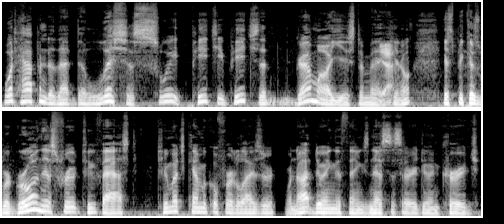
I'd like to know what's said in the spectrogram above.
What happened to that delicious, sweet, peachy peach that Grandma used to make? Yeah. You know, it's because we're growing this fruit too fast, too much chemical fertilizer. We're not doing the things necessary to encourage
